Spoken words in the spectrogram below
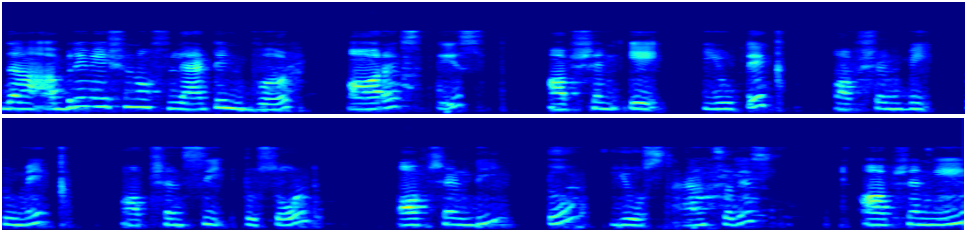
The abbreviation of Latin word RX is option A you take, option B to make, option C to sold, option D to use. Answer is option A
